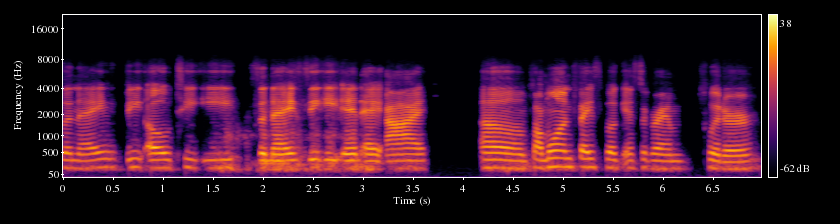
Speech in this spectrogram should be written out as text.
Zenai, V O T E Zenai, Z E N A I. Um, so I'm on Facebook, Instagram, Twitter,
